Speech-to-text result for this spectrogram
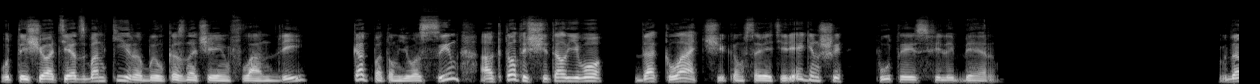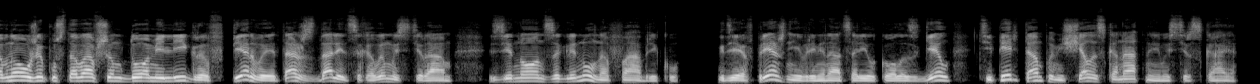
будто еще отец банкира был казначеем Фландрии, как потом его сын, а кто-то считал его докладчиком в Совете Регенши, путаясь с Филибером. В давно уже пустовавшем доме Лигров первый этаж сдали цеховым мастерам. Зенон заглянул на фабрику, где в прежние времена царил колос гел, теперь там помещалась канатная мастерская.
